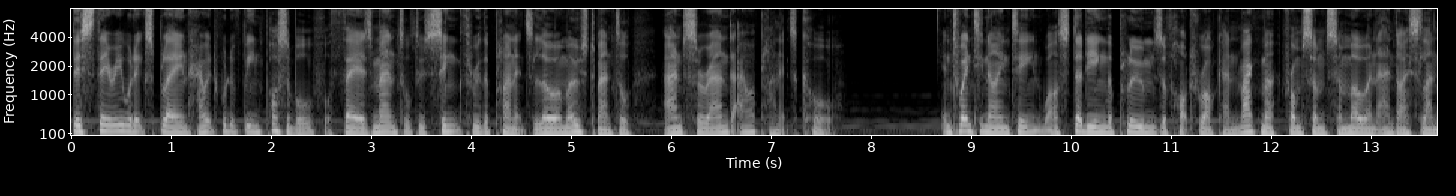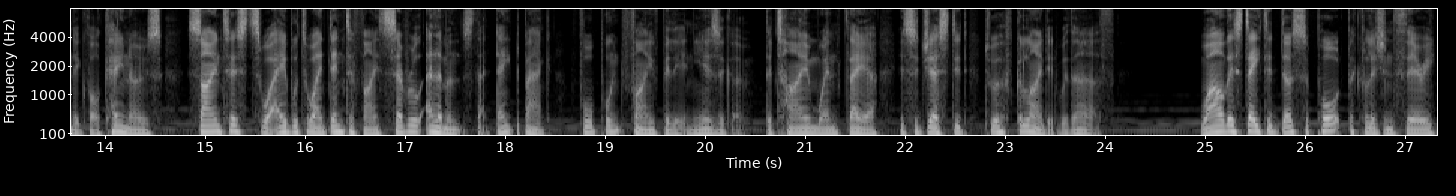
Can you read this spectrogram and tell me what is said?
this theory would explain how it would have been possible for Theia's mantle to sink through the planet's lowermost mantle and surround our planet's core. In 2019, while studying the plumes of hot rock and magma from some Samoan and Icelandic volcanoes, scientists were able to identify several elements that date back 4.5 billion years ago, the time when Theia is suggested to have collided with Earth. While this data does support the collision theory,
